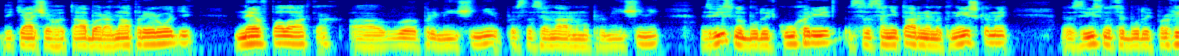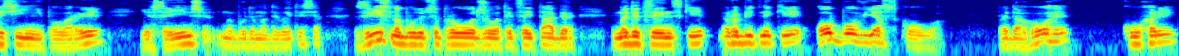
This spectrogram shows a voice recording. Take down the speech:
дитячого табора на природі, не в палатках, а в приміщенні, в стаціонарному приміщенні. Звісно, будуть кухарі з санітарними книжками. Звісно, це будуть професійні повари і все інше. Ми будемо дивитися. Звісно, будуть супроводжувати цей табір медицинські робітники. Обов'язково педагоги, кухарі,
